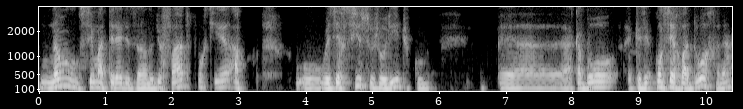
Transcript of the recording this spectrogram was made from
não se materializando de fato, porque a, o, o, exercício jurídico é, acabou, quer dizer, conservador, né?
